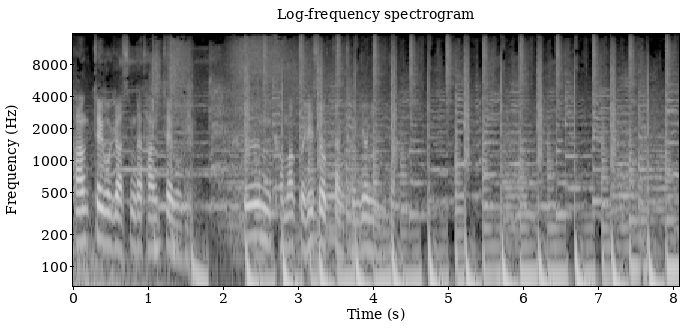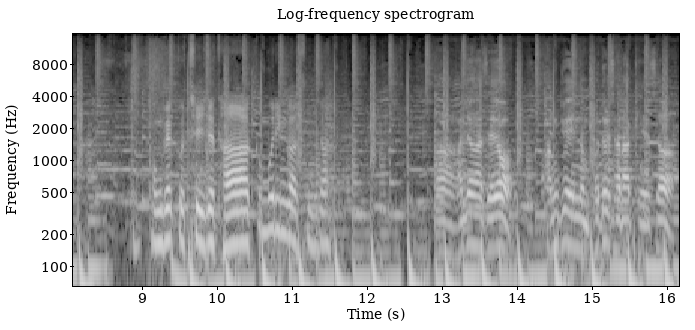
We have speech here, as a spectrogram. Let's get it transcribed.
당태고기 왔습니다. 당태고기. 큰 가마코 해수욕장 전경입니다. 동백꽃이 이제 다 끝물인 것 같습니다. 아, 안녕하세요. 광주에 있는 버들산악회에서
